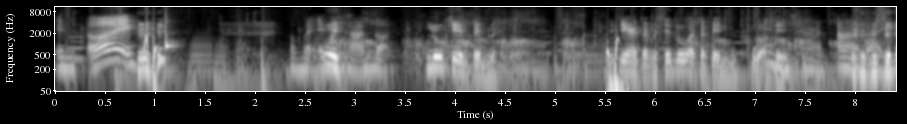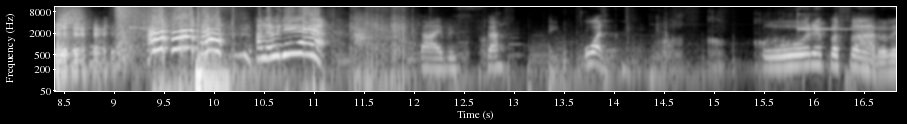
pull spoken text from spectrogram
เอ็นเอ้ย ผมไปเอ็นอุ้ยชานก่อนลูกเคนเต็มเลยจริงๆอาจจะไม่ใช่ลูกอาจจะเป็นผัวเคนเอ็นชานอ่าไม่ใช่อะไรวะเนี่ยตายไปซะไอ้อ้วน โอ้ได้ประสาทอะไร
